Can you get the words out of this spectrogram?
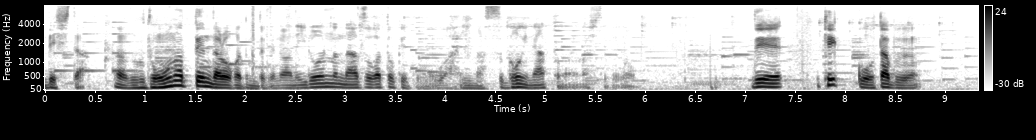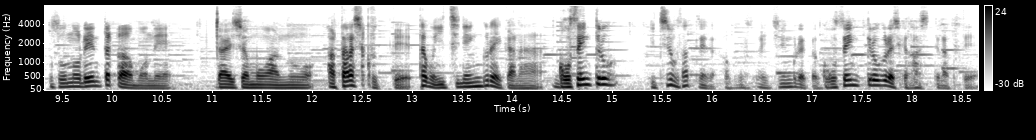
でした。どうなってんだろうかと思ったけどあのいろんな謎が解けてねわ今すごいなと思いましたけど。で結構多分そのレンタカーもね台車もあの新しくって多分1年ぐらいかな。5000キロ1年も経ってないか。ら1年ぐらいか。5000キロぐらいしか走ってなくて。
